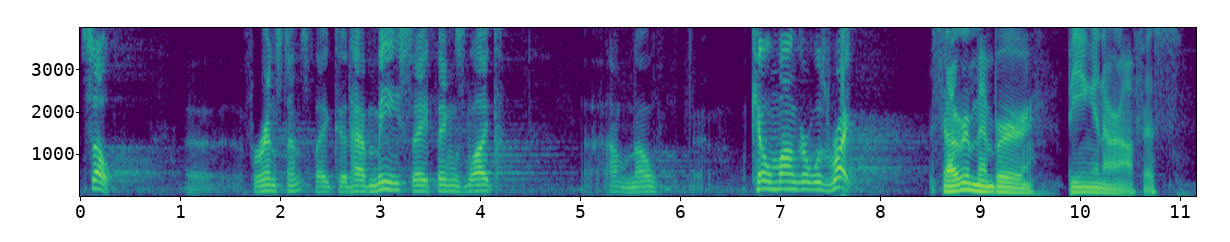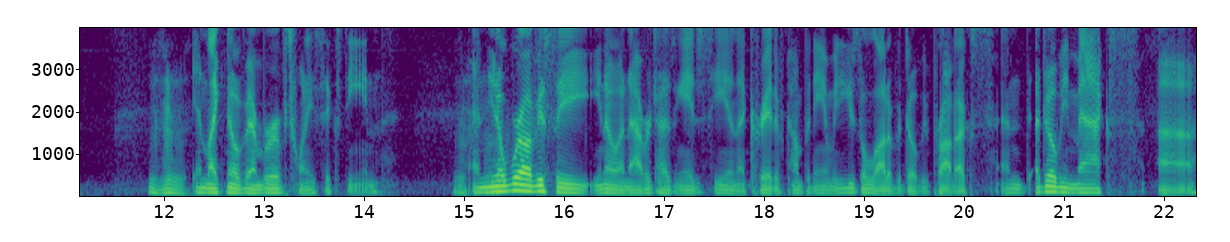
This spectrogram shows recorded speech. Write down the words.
So, uh, for instance, they could have me say things like, I don't know, Killmonger was right. So I remember being in our office in like November of 2016. And you know, we're obviously, you know, an advertising agency and a creative company and we use a lot of Adobe products. And Adobe Max uh,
